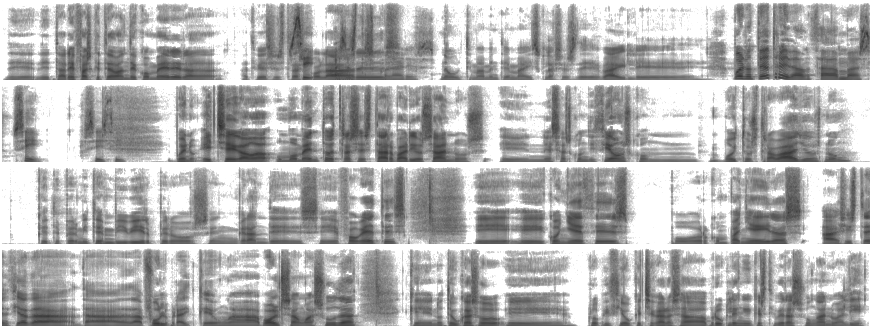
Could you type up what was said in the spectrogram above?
de, de tarefas que te daban de comer era actividades extraescolares. Sí, extraescolares. No, últimamente máis clases de baile. Bueno, teatro e danza ambas, sí. Sí, sí. Bueno, e chega un momento tras estar varios anos en esas condicións con moitos traballos, non? que te permiten vivir pero sen grandes eh, foguetes eh, eh, coñeces por compañeiras a existencia da, da, da Fulbright que é unha bolsa, unha suda que no teu caso eh, propiciou que chegaras a Brooklyn e que estiveras un ano ali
